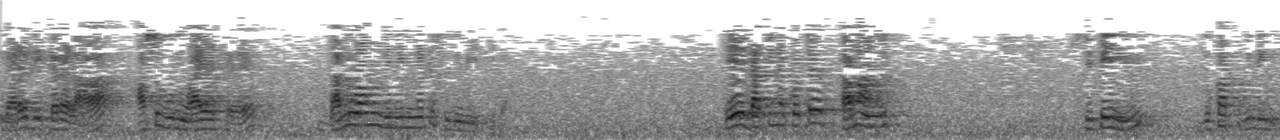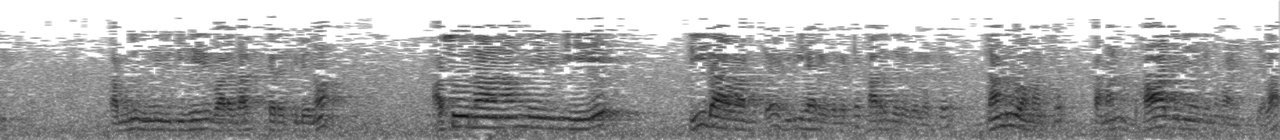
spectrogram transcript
වැරදි කරලා අසුබුණු අයට දඬුවම් විඳින්නට සිදු වී තිබෙනවා. ඒ දකින්නකොට තමන් සිතින් දුකක් විඳින්නේ. තමනු මේ විදිහේ වරදක් කර තිබෙනවා. අසුනානම් මේ විදිහේ පීඩාවන්ට, හිරිහැරවලට, කරදරවලට, දඬුවමට තමන් භාජනය වෙනවයි කියලා.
